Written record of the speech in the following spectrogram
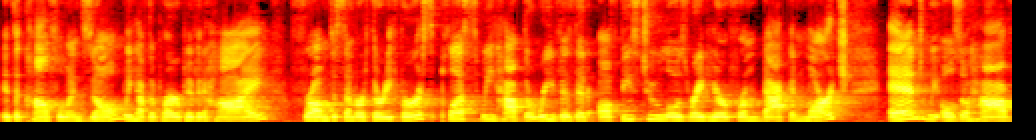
It's a confluence zone. We have the prior pivot high from December 31st. Plus we have the revisit of these two lows right here from back in March. And we also have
